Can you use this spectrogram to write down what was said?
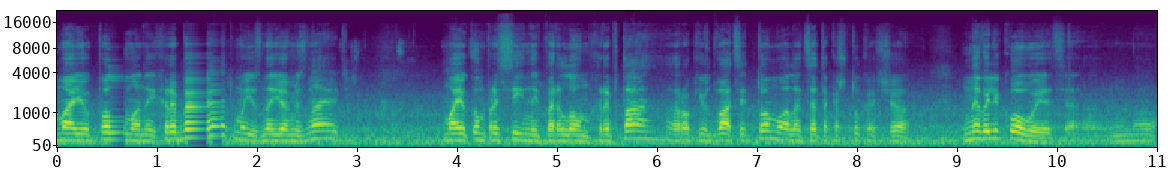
маю поломаний хребет, мої знайомі знають. Маю компресійний перелом хребта років 20 тому, але це така штука, що не виліковується. Ну,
